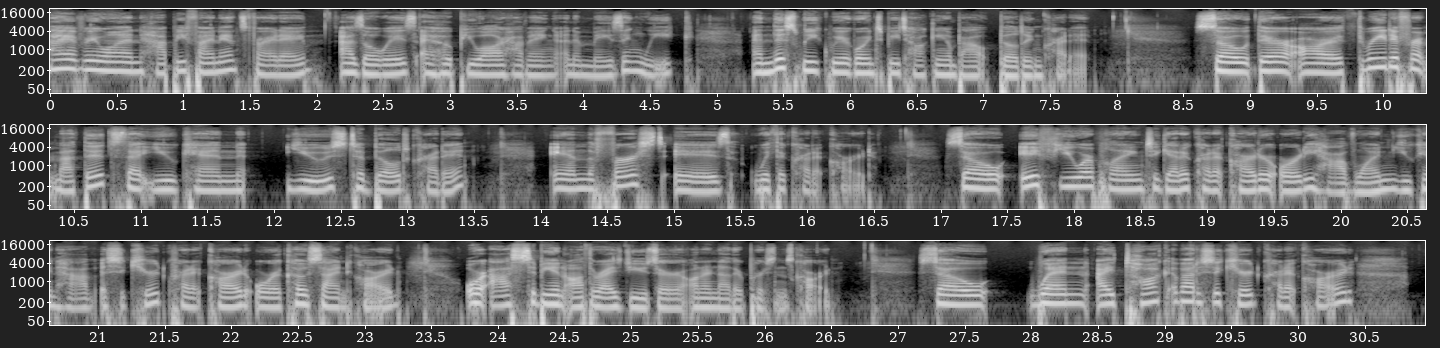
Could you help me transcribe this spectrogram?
Hi, everyone. Happy Finance Friday. As always, I hope you all are having an amazing week. And this week, we are going to be talking about building credit. So, there are three different methods that you can use to build credit. And the first is with a credit card. So, if you are planning to get a credit card or already have one, you can have a secured credit card or a co signed card, or ask to be an authorized user on another person's card. So, when I talk about a secured credit card,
